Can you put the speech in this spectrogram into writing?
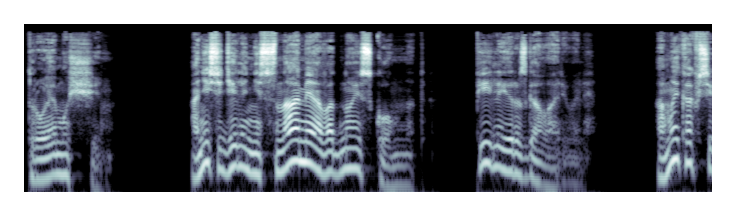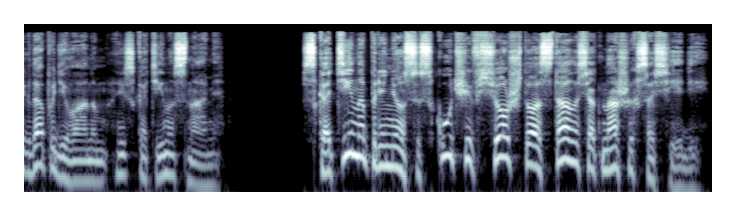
трое мужчин. Они сидели не с нами, а в одной из комнат, пили и разговаривали. А мы, как всегда, по диванам, и скотина с нами. Скотина принес из кучи все, что осталось от наших соседей.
